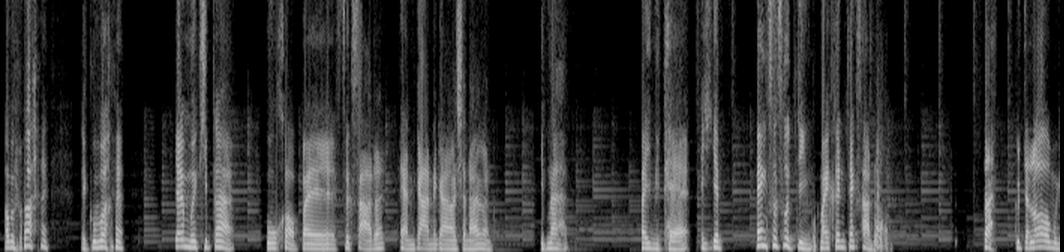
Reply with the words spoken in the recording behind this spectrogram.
เอาเป็นว่าเดี๋ยวกูว่าแก้มือคลิปหน้า กูขอไปศึกษาแผนการในการเอาชนะก่อน คลิปหน้า ไม่มีแพ้ไอ้เหี้ยแม่งสุดๆจริงไมเคิลแจ็คสันสัตว์กูจะล่อมึง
